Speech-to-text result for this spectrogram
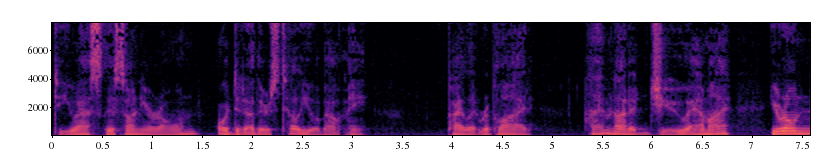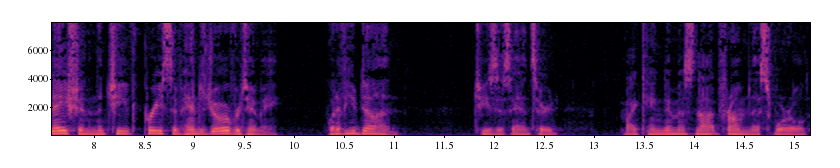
Do you ask this on your own, or did others tell you about me? Pilate replied, I am not a Jew, am I? Your own nation and the chief priests have handed you over to me. What have you done? Jesus answered, My kingdom is not from this world.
